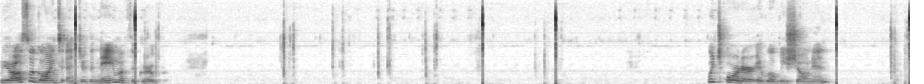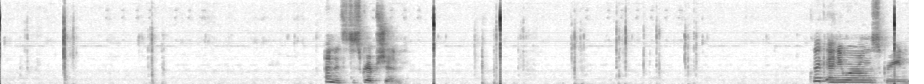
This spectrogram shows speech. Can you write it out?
We are also going to enter the name of the group which order it will be shown in, and its description. Click anywhere on the screen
